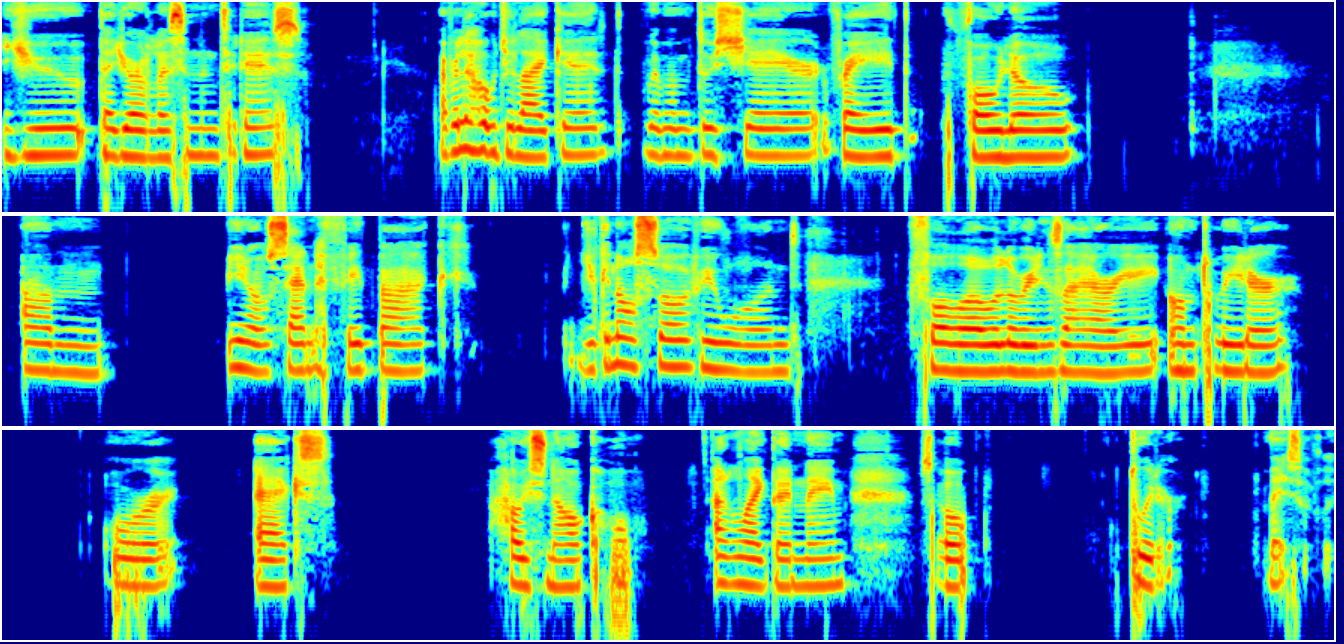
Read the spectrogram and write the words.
you that you are listening to this. I really hope you like it. Remember to share, rate, follow. Um, you know, send feedback. You can also, if you want, follow Lorena's Diary on Twitter or X, how it's now called. I don't like that name. So, Twitter, basically.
